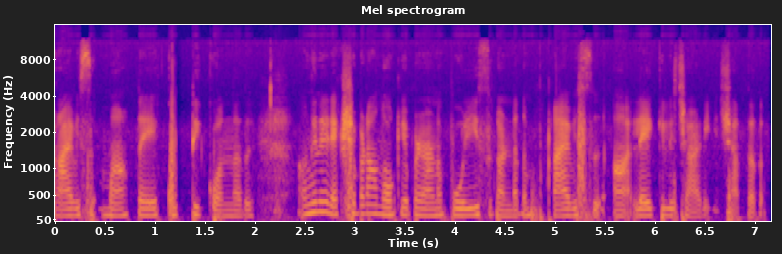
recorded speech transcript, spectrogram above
ട്രാവിസ് മാത്തയെ കുത്തിക്കൊന്നത്. അങ്ങനെ രക്ഷപ്പെടാൻ നോക്കിയപ്പോഴാണ് പോലീസ് കണ്ടതും ട്രാവിസ് ആ ലേക്കിൽ ചാടി ചത്തതും.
